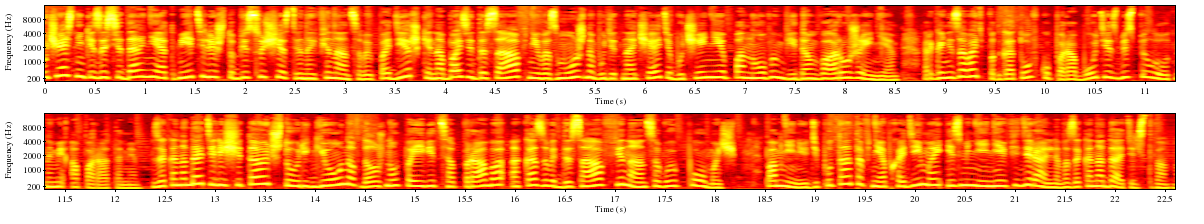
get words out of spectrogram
Участники заседания отметили, что без существенной финансовой поддержки на базе ДСААФ невозможно будет начать обучение по новым видам вооружения, организовать подготовку по работе с беспилотными аппаратами. Законодатели считают, что у регионов должно появиться право оказывать ДСААФ финансовую помощь. По мнению депутатов, необходимо изменение федерального законодательства.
